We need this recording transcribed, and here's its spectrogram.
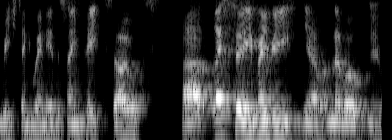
reached anywhere near the same peak. So uh, let's see, maybe, you know, I'm never, you know,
